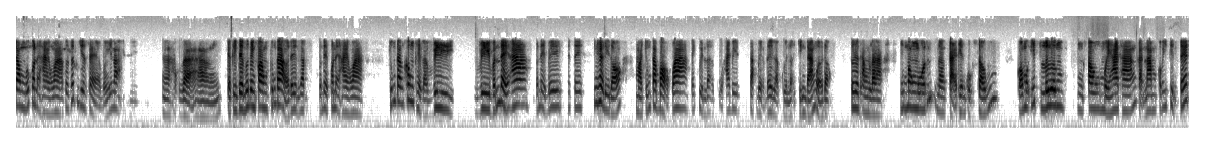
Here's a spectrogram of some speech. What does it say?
trong mối quan hệ hài hòa. Tôi rất chia sẻ với lại à, học giả à, kinh tế Nguyễn Minh Phong chúng ta ở đây đặt vấn đề quan hệ hài hòa. Chúng ta không thể là vì vì vấn đề A vấn đề B C những hệ lụy đó mà chúng ta bỏ qua cái quyền lợi của hai bên. Đặc biệt ở đây là quyền lợi chính đáng của lao động. Tôi cho rằng là những mong muốn là cải thiện cuộc sống có một ít lương sau 12 tháng cả năm có ít tiền Tết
